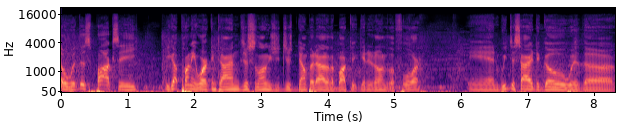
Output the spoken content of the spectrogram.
So with this epoxy, you got plenty of working time just as long as you just dump it out of the bucket, get it onto the floor. And we decided to go with uh,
